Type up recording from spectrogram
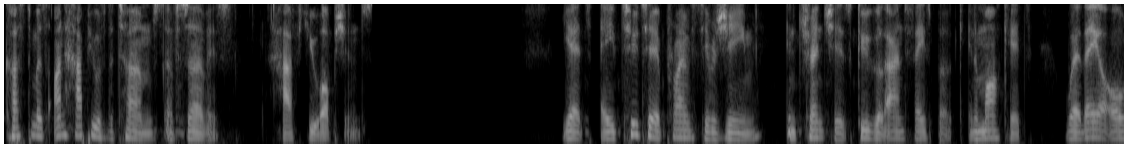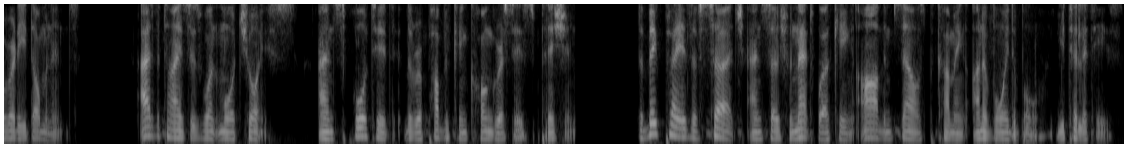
Customers unhappy with the terms of service have few options. Yet a two-tier privacy regime entrenches Google and Facebook in a market where they are already dominant. Advertisers want more choice and supported the Republican Congress's petition. The big players of search and social networking are themselves becoming unavoidable utilities.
